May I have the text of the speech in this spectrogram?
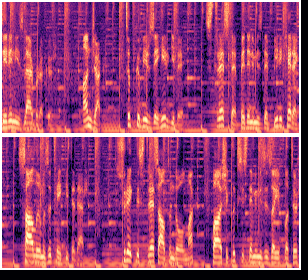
derin izler bırakır. Ancak, tıpkı bir zehir gibi, stres de bedenimizde birikerek sağlığımızı tehdit eder. Sürekli stres altında olmak, bağışıklık sistemimizi zayıflatır,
